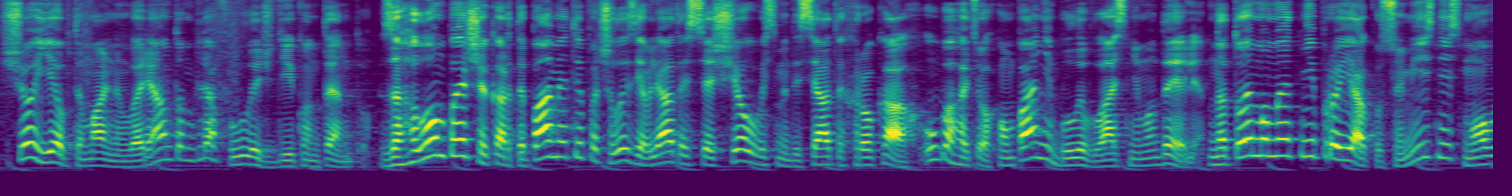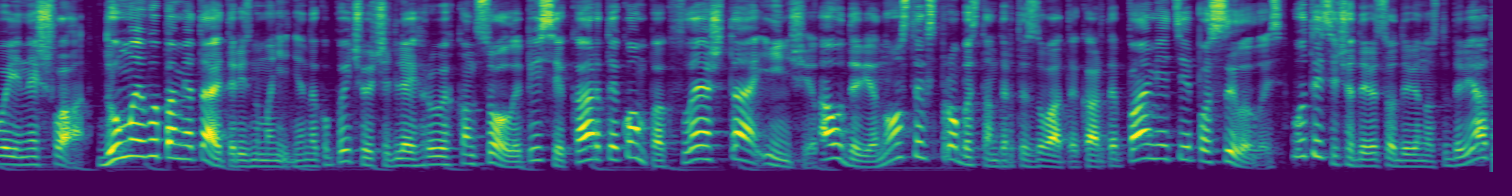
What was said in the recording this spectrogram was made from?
що є оптимальним варіантом для Full HD контенту. Загалом перші карти пам'яті почали з'являтися ще у 80-х роках. У багатьох компаній були власні моделі. На той момент ні про яку сумісність мови і не йшла. Думаю, ви пам'ятаєте різноманітні накопичувачі для ігрових консолей, PC-карти, Compact Flash та інші. А у 90-х спроби стандартизувати карти пам'яті посилились. У 1999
